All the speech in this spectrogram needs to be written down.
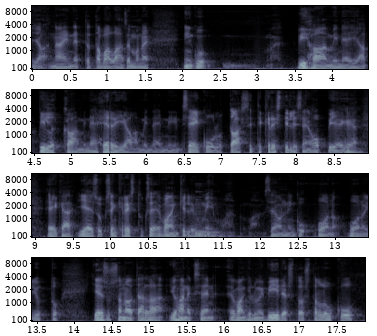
ja näin, että tavallaan semmoinen niin kuin vihaaminen ja pilkkaaminen, herjaaminen, niin se ei kuulu taas sitten kristilliseen oppiin eikä, mm. eikä Jeesuksen Kristuksen evankeliumiin, mm. vaan, vaan se on niin kuin huono, huono juttu. Jeesus sanoo täällä Johanneksen evankeliumin 15 luku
